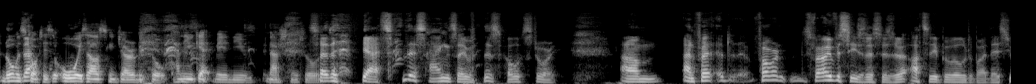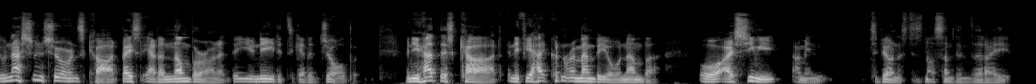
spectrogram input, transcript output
Norman That- Scott is always asking Jeremy Thorpe: Can you get me a new national insurance? So the, yeah, so this hangs over this whole story. Um, and for foreign for overseas listeners who are utterly bewildered by this, your national insurance card basically had a number on it that you needed to get a job, and you had this card, and if you had, couldn't remember your number, or I assume you, I mean, to be honest, it's not something that I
